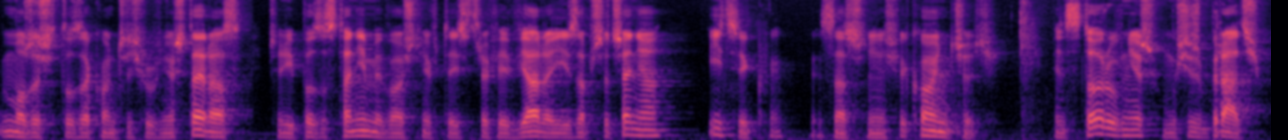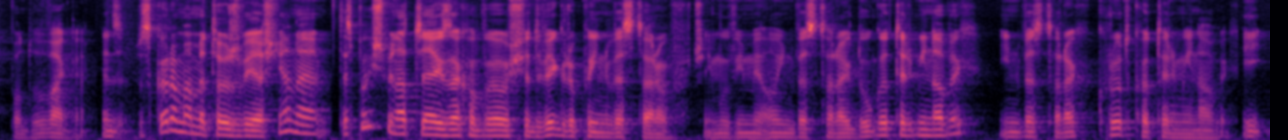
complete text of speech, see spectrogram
może się to zakończyć również teraz, czyli pozostaniemy właśnie w tej strefie wiary i zaprzeczenia i cykl zacznie się kończyć. Więc to również musisz brać pod uwagę. Więc skoro mamy to już wyjaśnione, to spójrzmy na to, jak zachowują się dwie grupy inwestorów. Czyli mówimy o inwestorach długoterminowych inwestorach krótkoterminowych. I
